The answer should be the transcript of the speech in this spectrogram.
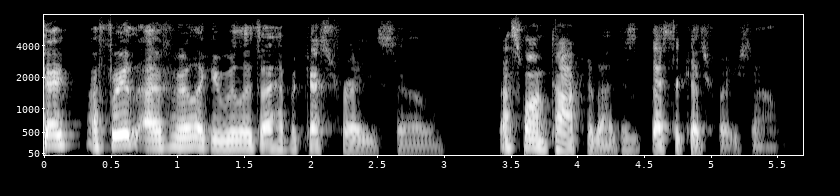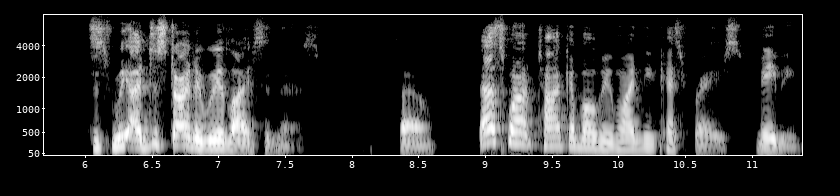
Okay, I feel I feel like I realized I have a catchphrase, so that's what I'm talking about. This, that's the catchphrase now. Just re- I just started realizing this, so that's what I'm talking about. Be my new catchphrase. Maybe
